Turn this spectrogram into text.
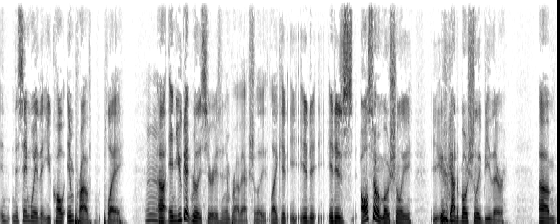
in the same way that you call improv play. Mm. Uh, and you get really serious in improv actually like it it it is also emotionally you got to emotionally be there um,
